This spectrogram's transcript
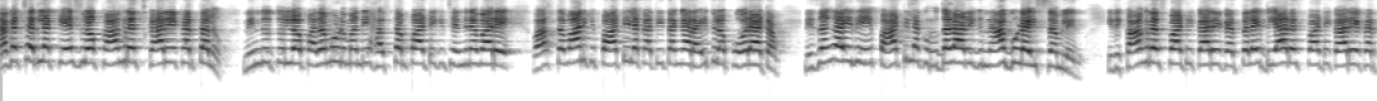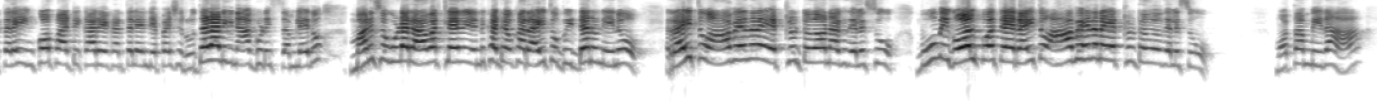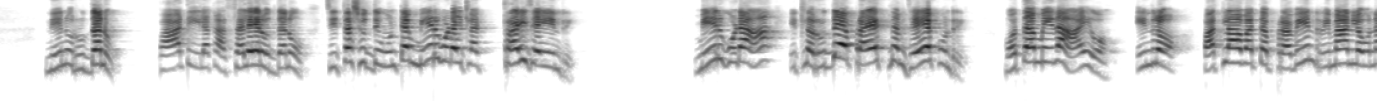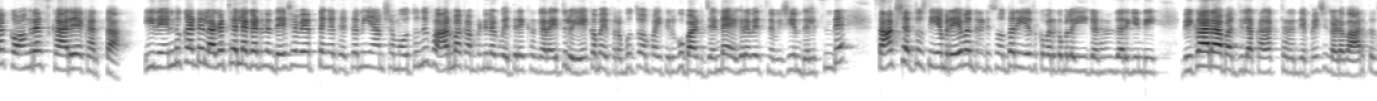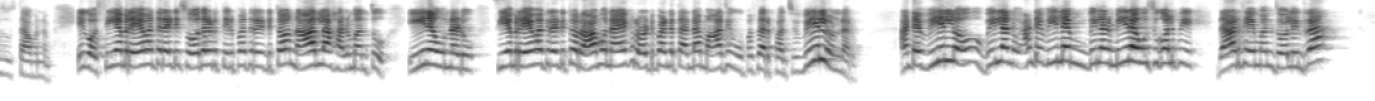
నగచెర్ల కేసులో కాంగ్రెస్ కార్యకర్తలు నిందితుల్లో పదమూడు మంది హస్తం పార్టీకి చెందిన వారే వాస్తవానికి పార్టీలకు అతీతంగా రైతుల పోరాటం. నిజంగా ఇది పార్టీలకు రుద్దడానికి నాకు కూడా ఇష్టం లేదు. ఇది కాంగ్రెస్ పార్టీ కార్యకర్తలే బీఆర్ఎస్ పార్టీ కార్యకర్తలే ఇంకో పార్టీ కార్యకర్తలే అని చెప్పేసి రుద్దడానికి నాకు కూడా ఇష్టం లేదు. మనసు కూడా రావట్లేదు. ఎందుకంటే ఒక రైతు బిడ్డను నేను. రైతు ఆవేదన ఎట్లుంటుందో నాకు తెలుసు. భూమి కోల్పోతే రైతు ఆవేదన ఎట్లుంటుందో తెలుసు. మొత్తం మీద నేను రుద్దను. పార్టీలకు అసలే రుద్దను. చిత్తశుద్ధి ఉంటే మీరు కూడా ఇట్లా ట్రై చేయండి మీరు కూడా ఇట్లా రుద్దే ప్రయత్నం చేయకుండ్రి. మొత్తం మీద అయ్యో ఇందులో పట్లావత ప్రవీణ్ రిమాండ్లో ఉన్న కాంగ్రెస్ కార్యకర్త. ఇది ఎందుకంటే లగచెల్లగడిన ఘటన దేశవ్యాప్తంగా చర్చనీయాంశం అవుతుంది ఫార్మా కంపెనీలకు వ్యతిరేకంగా రైతులు ఏకమై ప్రభుత్వంపై తిరుగుబాటు జెండా ఎగరవేసిన విషయం తెలిసిందే. సాక్షాత్తు సీఎం రేవంత్ రెడ్డి సొంత నియోజకవర్గంలో ఈ ఘటన జరిగింది. వికారాబాద్ జిల్లా కలెక్టర్ అని చెప్పేసి గడ వార్త చూస్తా ఉన్నాం. ఇగో సీఎం రేవంత్ రెడ్డి సోదరుడు తిరుపతి రెడ్డితో నార్ల హనుమంతు. ఈయన ఉన్నాడు. సీఎం రేవంత్ రెడ్డితో రాము నాయక్ రోడ్డుబండ తండ మాజీ ఉప సర్పంచ్ వీళ్ళు ఉన్నారు అంటే వీళ్ళు వీళ్ళను అంటే వీళ్ళే వీళ్ళని మీరే ఉసుగొలిపి దాడి చేయమని తోలిండ్రా?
